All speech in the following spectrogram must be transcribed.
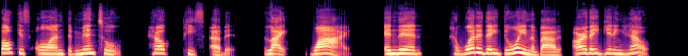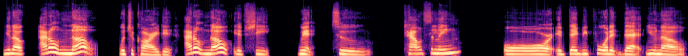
focus on the mental health piece of it like why? And then what are they doing about it? Are they getting help? You know, I don't know what Sha'Carri did. I don't know if she went to counseling or if they reported that, you know,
